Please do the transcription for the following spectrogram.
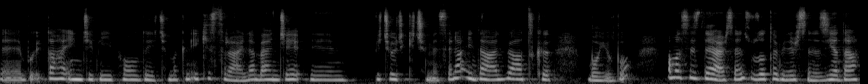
E, bu daha ince bir ip olduğu için bakın iki sırayla bence e, bir çocuk için mesela ideal bir atkı boyu bu. Ama siz dilerseniz uzatabilirsiniz ya da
